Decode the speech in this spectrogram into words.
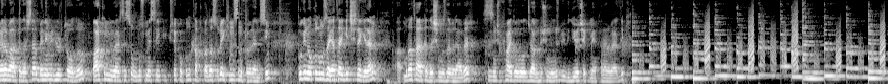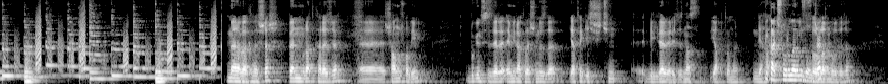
Merhaba arkadaşlar, ben Emir Yurtoğlu. Bartın Üniversitesi Ulus Meslek Yüksekokulu Tapu Kadastro 2. sınıf öğrencisiyim. Bugün okulumuza yatay geçişle gelen Murat arkadaşımızla beraber sizin için faydalı olacağını düşündüğümüz bir video çekmeye karar verdik. Merhaba arkadaşlar. Ben Murat Karaca. Ee, Şanlıurfalıyım. Bugün sizlere Emir arkadaşımızla yatay geçiş için e, bilgiler vereceğiz. Nasıl yaptığını, ne Birkaç sorularımız olacak. sorularım olacak.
